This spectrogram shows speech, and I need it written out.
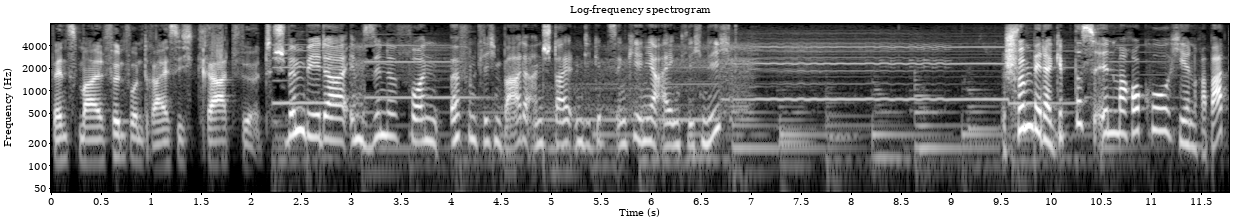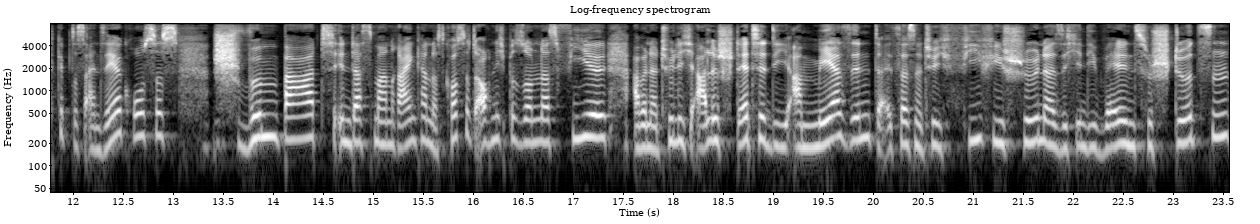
wenn es mal 35 Grad wird. Schwimmbäder im Sinne von öffentlichen Badeanstalten, die gibt es in Kenia eigentlich nicht. Schwimmbäder gibt es in Marokko. Hier in Rabat gibt es ein sehr großes Schwimmbad, in das man rein kann. Das kostet auch nicht besonders viel. Aber natürlich alle Städte, die am Meer sind, da ist das natürlich viel, viel schöner, sich in die Wellen zu stürzen,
